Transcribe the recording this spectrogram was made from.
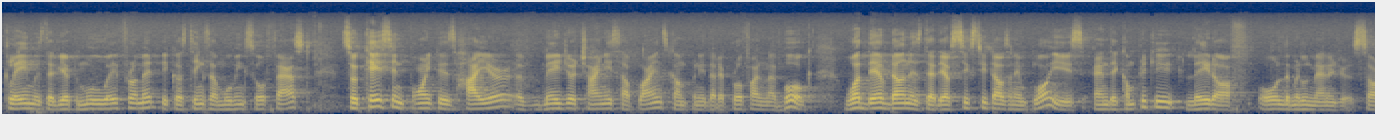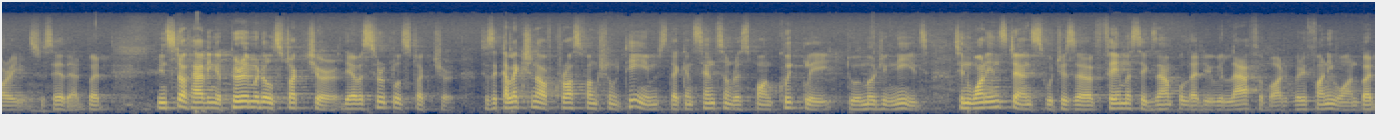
claim is that we have to move away from it because things are moving so fast. So case in point is Haier, a major Chinese appliance company that I profile in my book. What they have done is that they have 60,000 employees and they completely laid off all the middle managers. Sorry to say that, but Instead of having a pyramidal structure, they have a circle structure. So it's a collection of cross-functional teams that can sense and respond quickly to emerging needs. So in one instance, which is a famous example that you will laugh about, a very funny one, but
